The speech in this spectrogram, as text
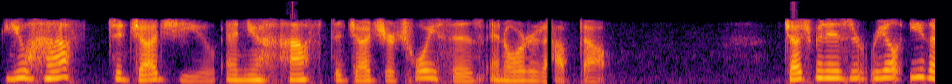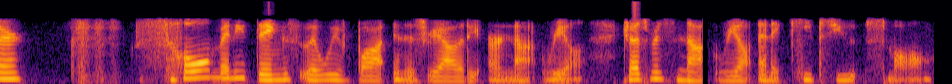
You have to judge you and you have to judge your choices in order to have doubt. Judgment isn't real either. so many things that we've bought in this reality are not real. Judgment's not real and it keeps you small.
